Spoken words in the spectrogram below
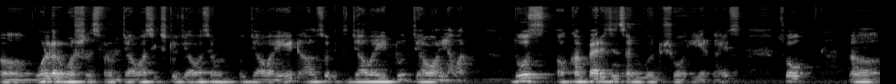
uh, older versions from Java 6 to Java 7 to Java 8, also with Java 8 to Java 11. Those uh, comparisons I'm going to show here, guys. So, uh,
